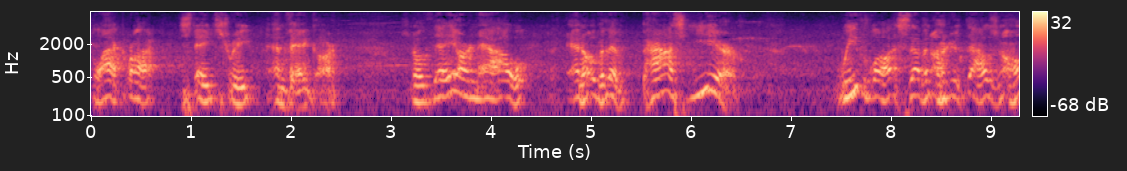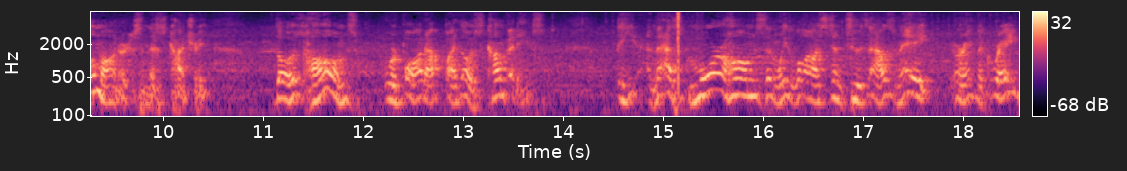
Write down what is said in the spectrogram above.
BlackRock, State Street, and Vanguard. So they are now, and over the past year, we've lost 700,000 homeowners in this country. Those homes were bought up by those companies. The, and that's more homes than we lost in 2008 during the great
